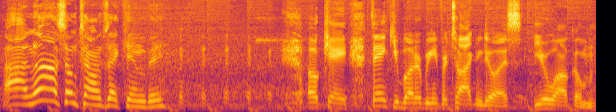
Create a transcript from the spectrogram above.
Uh, no, sometimes I can be. okay, thank you, Butterbean, for talking to us. You're welcome.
